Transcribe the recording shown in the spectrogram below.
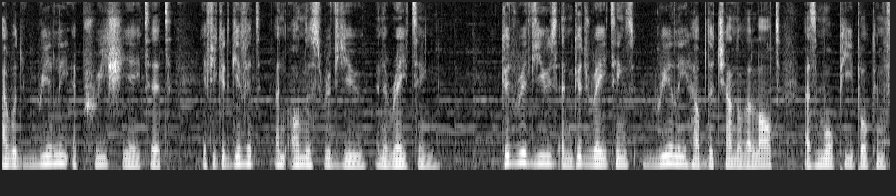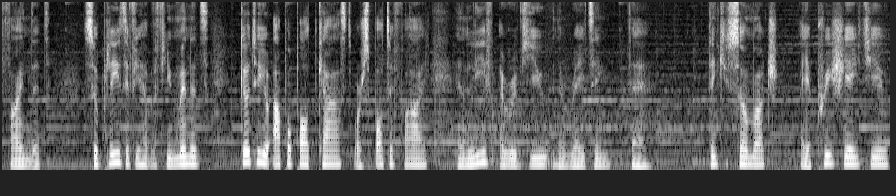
I would really appreciate it if you could give it an honest review and a rating. Good reviews and good ratings really help the channel a lot as more people can find it. So please, if you have a few minutes, go to your Apple Podcast or Spotify and leave a review and a rating there. Thank you so much. I appreciate you.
